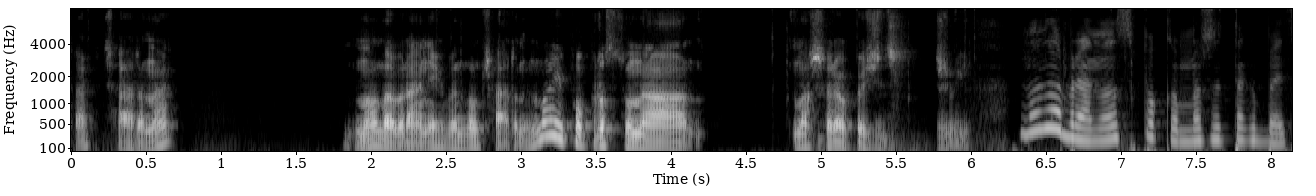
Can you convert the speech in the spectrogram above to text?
tak? Czarne. No dobra, niech będą czarne. No i po prostu na, na szerokość drzwi. No dobra, no spoko, może tak być.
